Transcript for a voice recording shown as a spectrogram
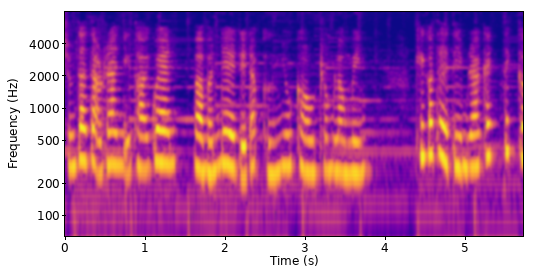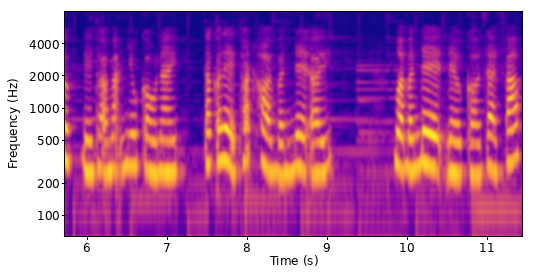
Chúng ta tạo ra những thói quen và vấn đề để đáp ứng nhu cầu trong lòng mình. Khi có thể tìm ra cách tích cực để thỏa mãn nhu cầu này, ta có thể thoát khỏi vấn đề ấy. Mọi vấn đề đều có giải pháp.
